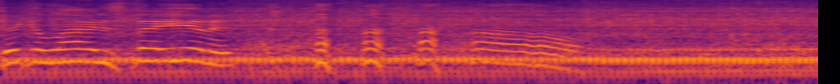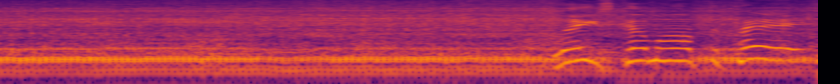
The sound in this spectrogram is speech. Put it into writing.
Pick a line and stay in it. Legs come off the page.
